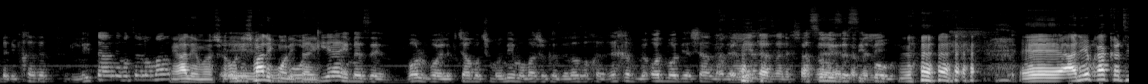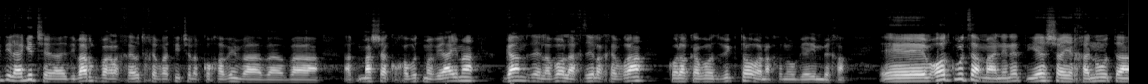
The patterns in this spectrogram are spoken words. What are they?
בנבחרת ליטא אני רוצה לומר. נראה לי, הוא הוא אה, נשמע לי כמו הוא- הוא ליטאי. הגיע עם איזה וולבו 1980 או משהו כזה, לא זוכר, רכב מאוד מאוד ישן. בליטא זה נחשב עשו מזה. סיפור. אה, אני רק רציתי להגיד שדיברנו כבר על אחריות חברתית של הכוכבים ומה שהכוכבות מביאה עימה, גם זה לבוא להחזיר לחברה, כל הכבוד ויקטור, אנחנו גאים בך. אה, עוד קבוצה מעניינת, יש שיכנו אותה,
